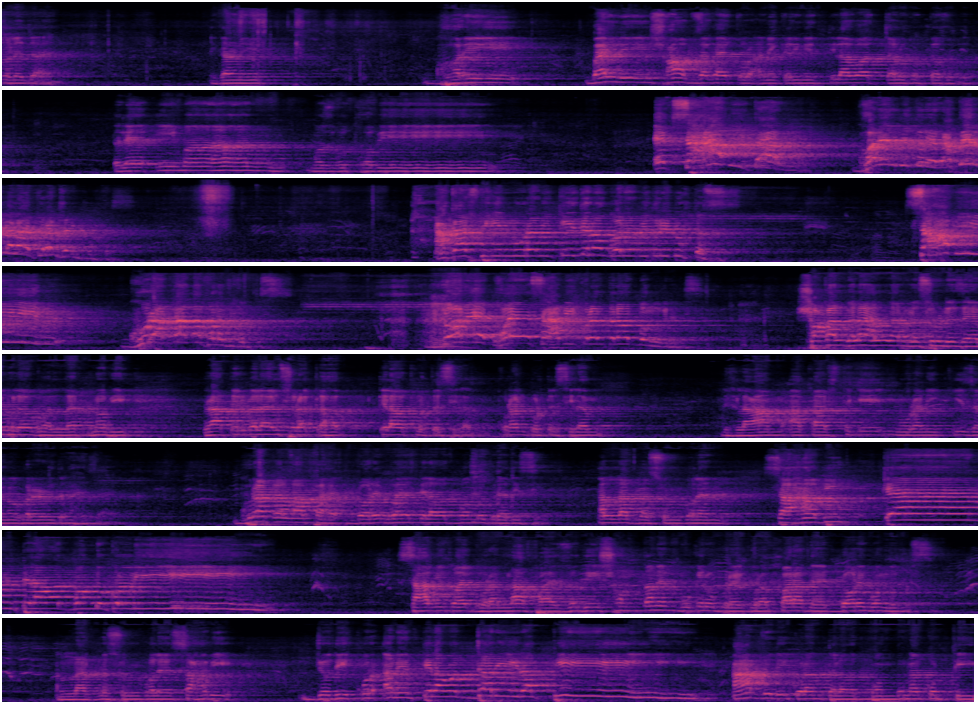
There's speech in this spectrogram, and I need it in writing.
চলে যায়। এই কারণে ঘরে, বাইরে সব জায়গায় কোরআনে কারিমের তিলাওয়াত চালু করতে হবে। তাহলে ইমান মজবুত হবে। এক সাহাবী তার ঘরের ভিতরে রাতের বেলায় কোরআন শরীফ পড়তেছে। আকাশ থেকে কি যেন ঘরের ভিতরে ঢুকতেছে সাহাবীর ঘোড়াটা লাফালাফি করতেছে ডরে ভয়ে সাহাবি কোরআন তেলাওয়াত বন্ধ করে আল্লাহর রসুল যায় বলে নবী, রাতের বেলায় সূরা কাহাব তেলাওয়াত করতেছিলাম, কোরআন দেখলাম আকাশ থেকে নুরানি কি যেন ঘরের ভিতরে হয়ে যায়। ঘোড়াটা লাফায় ডরে ভয়ে তেলাওয়াত বন্ধ করে দিছি আল্লাহ রসুল বলেন, সাহাবি, কেন তেলাওয়াত বন্ধ করলি? সাহাবি কয় ঘোড়া লাফায় যদি সন্তানের বুকের উপরে ঘোড়া পাড়া দেয়, ডরে বন্ধ করছে। আল্লাহ রসুল বলে, সাহাবি, যদি কোরআনের তেলাওয়াত জারি রাখতি, আর যদি কোরআন তেলাওয়াত বন্ধ না করতি,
